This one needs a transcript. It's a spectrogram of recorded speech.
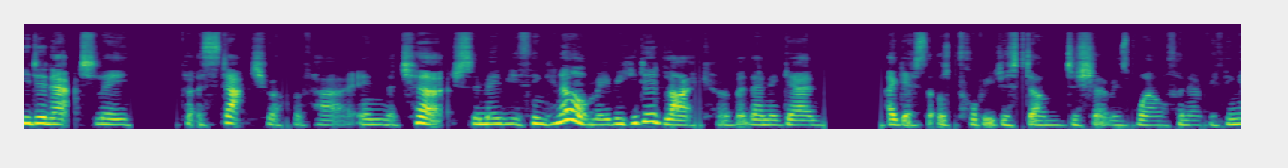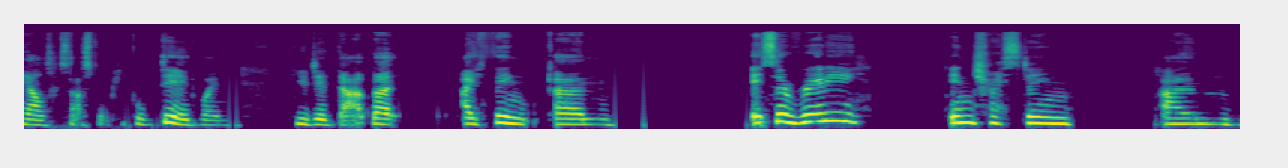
he did actually put a statue up of her in the church so maybe you're thinking oh maybe he did like her but then again I guess that was probably just done to show his wealth and everything else because that's what people did when you did that. But I think um, it's a really interesting um,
